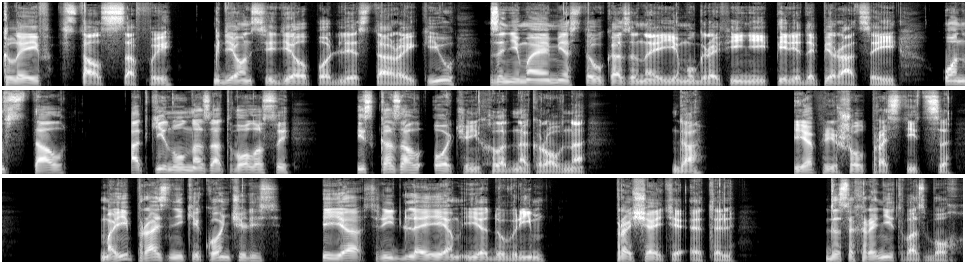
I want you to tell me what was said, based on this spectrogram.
Клейв встал с софы, где он сидел подле старой Кью, занимая место, указанное ему графиней перед операцией. Он встал, откинул назад волосы и сказал очень хладнокровно, «Да, я пришел проститься. Мои праздники кончились, и я с Ридлеем еду в Рим. Прощайте, Этель. Да сохранит вас Бог».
